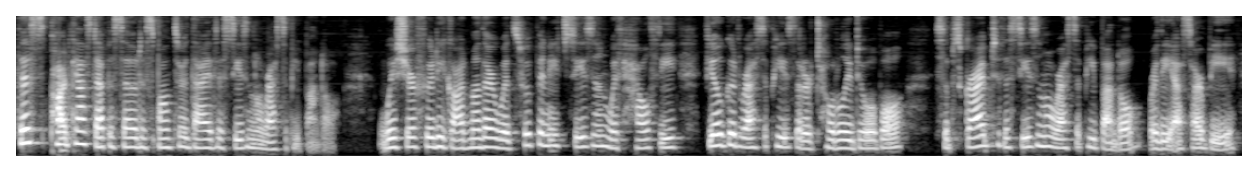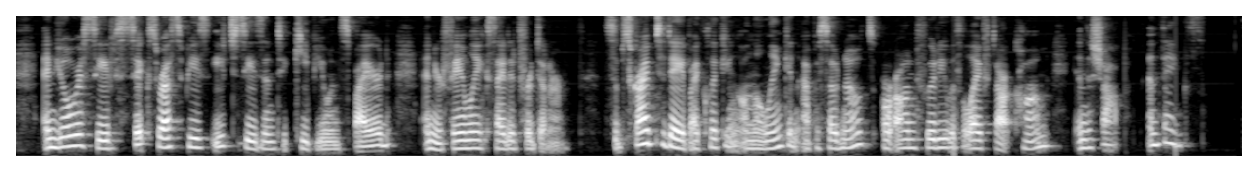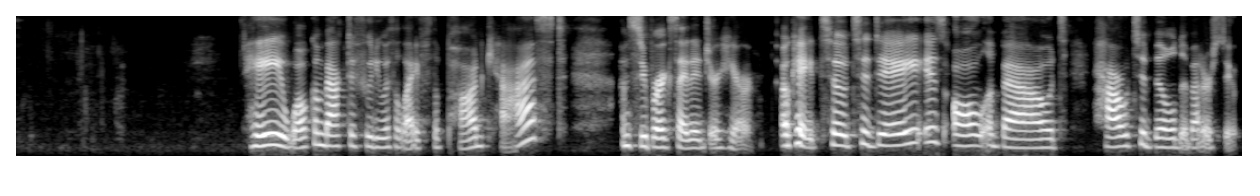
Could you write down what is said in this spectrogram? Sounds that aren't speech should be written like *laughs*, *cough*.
This podcast episode is sponsored by the Seasonal Recipe Bundle. Wish your foodie godmother would swoop in each season with healthy, feel good recipes that are totally doable. Subscribe to the Seasonal Recipe Bundle, or the SRB, and you'll receive six recipes each season to keep you inspired and your family excited for dinner. Subscribe today by clicking on the link in episode notes or on foodiewithalife.com in the shop. And thanks. Hey, welcome back to Foodie with a Life, the podcast. I'm super excited you're here. Okay, so today is all about how to build a better soup.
